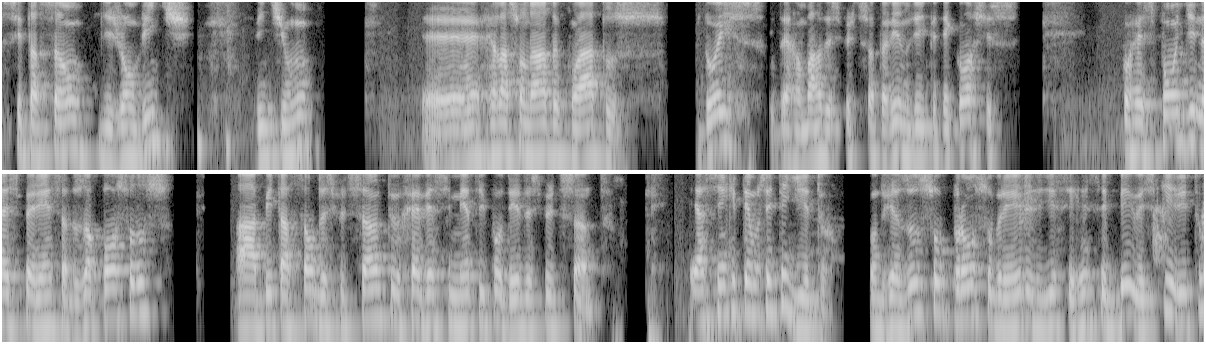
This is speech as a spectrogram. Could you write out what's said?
citação de João 20, 21, é relacionada com Atos 2, o derramar do Espírito Santo ali no dia de Pentecostes, corresponde na experiência dos apóstolos à habitação do Espírito Santo e o revestimento de poder do Espírito Santo. É assim que temos entendido. Quando Jesus soprou sobre eles e disse: Recebei o Espírito,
